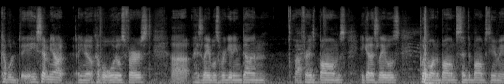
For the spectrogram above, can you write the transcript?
couple. He sent me out, you know, a couple oils first. Uh, his labels were getting done for his balms. He got his labels, put them on the balms, sent the balms to me,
